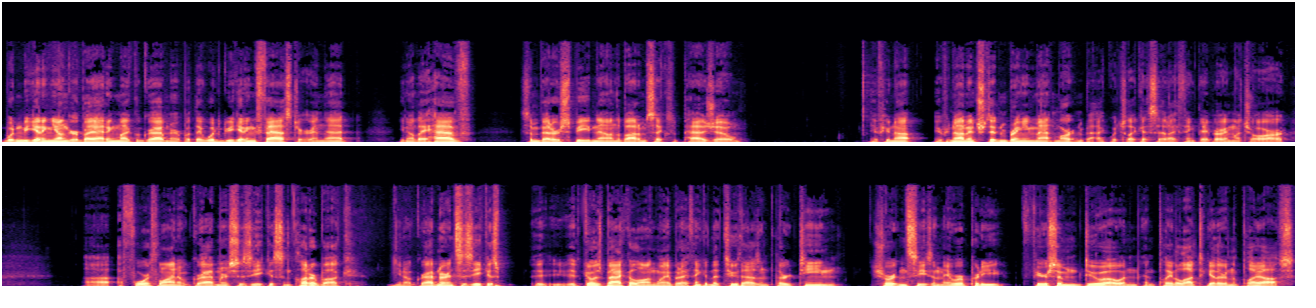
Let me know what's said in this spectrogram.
wouldn't be getting younger by adding Michael Grabner, but they would be getting faster. And that, you know, they have some better speed now in the bottom six with Pageau. If you're not if you're not interested in bringing Matt Martin back, which, like I said, I think they very much are, uh, a fourth line of Grabner, Cizikas, and Clutterbuck. You know, Grabner and Cizikas, it, it goes back a long way, but I think in the 2013 shortened season, they were a pretty fearsome duo and, and played a lot together in the playoffs.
